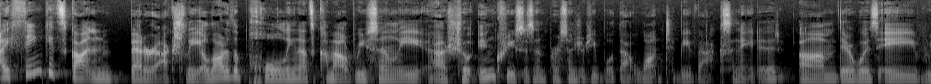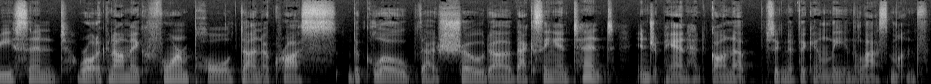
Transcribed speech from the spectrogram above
I think it's gotten better actually. A lot of the polling that's come out recently uh, show increases in percentage of people that want to be vaccinated. Um, there was a recent World Economic Forum poll done across the globe that showed uh, vaccine intent in Japan had gone up significantly in the last month.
